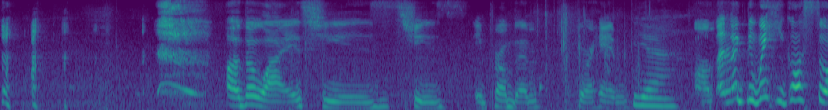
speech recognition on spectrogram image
Otherwise, she's she's a problem for him. Yeah. Um, and like the way he got so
